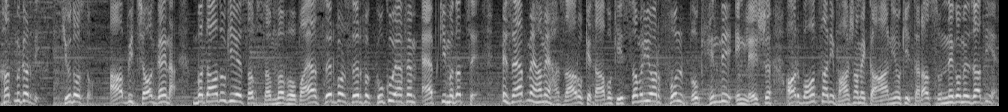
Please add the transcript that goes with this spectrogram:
खत्म कर दी। क्यों दोस्तों? आप भी चौक गए ना? बता दो कि ये सब संभव हो पाया सिर्फ़ और सिर्फ़ कुकू एफएम ऐप की मदद से। इस ऐप में हमें हज़ारों किताबों की समरी और फुल बुक हिंदी, इंग्लिश और बहुत सारी भाषा में कहानियों की तरह सुनने को मिल जाती है।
